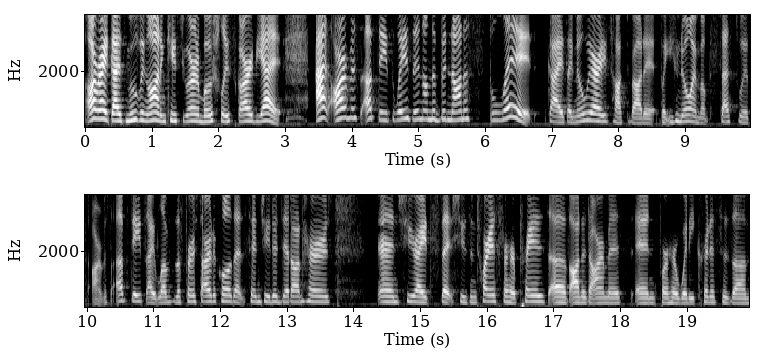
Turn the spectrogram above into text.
All right, guys, moving on in case you aren't emotionally scarred yet. At Armas Updates weighs in on the banana split. Guys, I know we already talked about it, but you know I'm obsessed with Armas Updates. I loved the first article that Sangeeta did on hers. And she writes that she's notorious for her praise of Ana de Armas and for her witty criticism.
